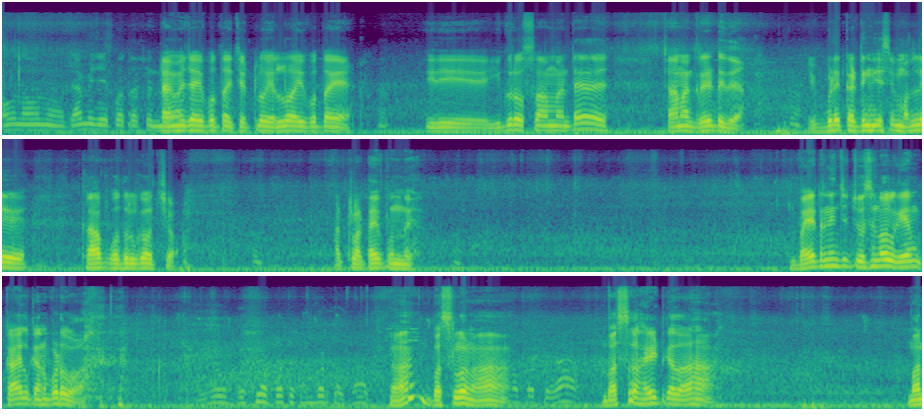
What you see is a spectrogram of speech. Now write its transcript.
అవునవును డ్యామేజ్ అయిపోతా డ్యామేజ్ అయిపోతాయి చెట్లు ఎల్లో అయిపోతాయి. ఇది ఇగురు వస్తామంటే చాలా గ్రేట్ ఇది. ఇప్పుడే కటింగ్ చేసి మళ్ళీ క్రాప్ వదులుకోవచ్చు. అట్లా టైప్ ఉంది. బయట నుంచి చూసిన వాళ్ళకి ఏం కాయలు కనపడవా? బస్సులోనా? బస్సు హైట్ కదా. మన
